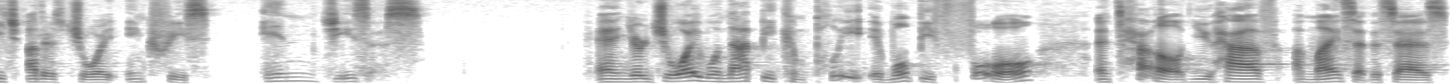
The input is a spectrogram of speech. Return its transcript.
each other's joy increase in Jesus. And your joy will not be complete, it won't be full until you have a mindset that says,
